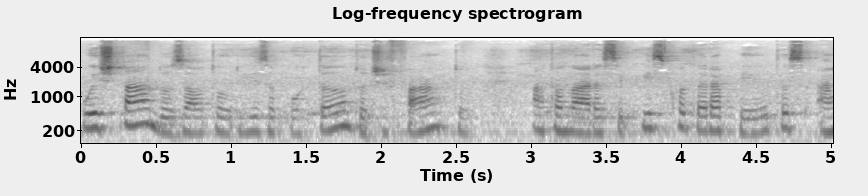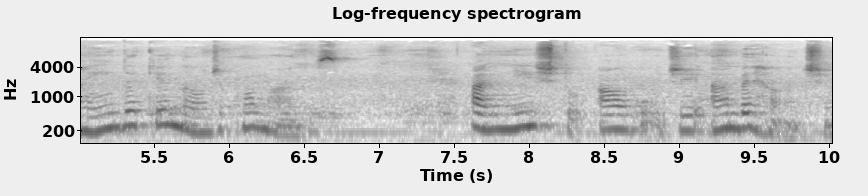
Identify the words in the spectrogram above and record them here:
o Estado os autoriza, portanto, de fato, a tornar-se psicoterapeutas, ainda que não diplomados. Há nisto algo de aberrante,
